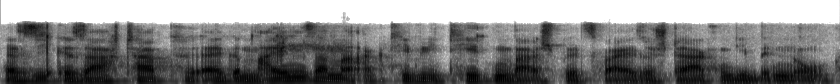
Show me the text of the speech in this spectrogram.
dass ich gesagt habe, äh, gemeinsame Aktivitäten beispielsweise stärken die Bindung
